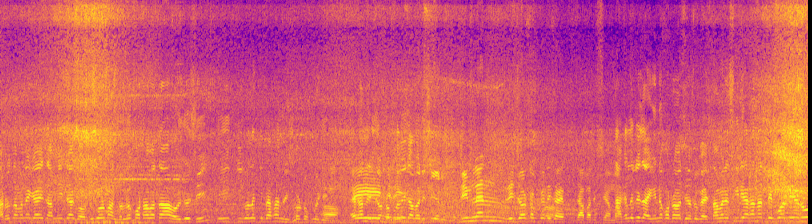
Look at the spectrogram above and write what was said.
আৰু তাৰমানে গাইজ আমি এতিয়া গড়যুগৰ মানুহৰ লগত কথা পতা হৈ গৈছি। সি কি ক'লে কিবা এখন ৰিজৰ্টক লৈ এই ৰিজৰ্টক লৈ যাব দিছি আৰু। ড্ৰিমলেণ্ড ৰিজৰ্টত গ'লে যাব দিছে আমাক তাকেলৈকে যাই কিনে কথা পাতি আছোঁ গাইজ তাৰমানে চিৰিয়াখানাত দেখুৱালে আৰু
